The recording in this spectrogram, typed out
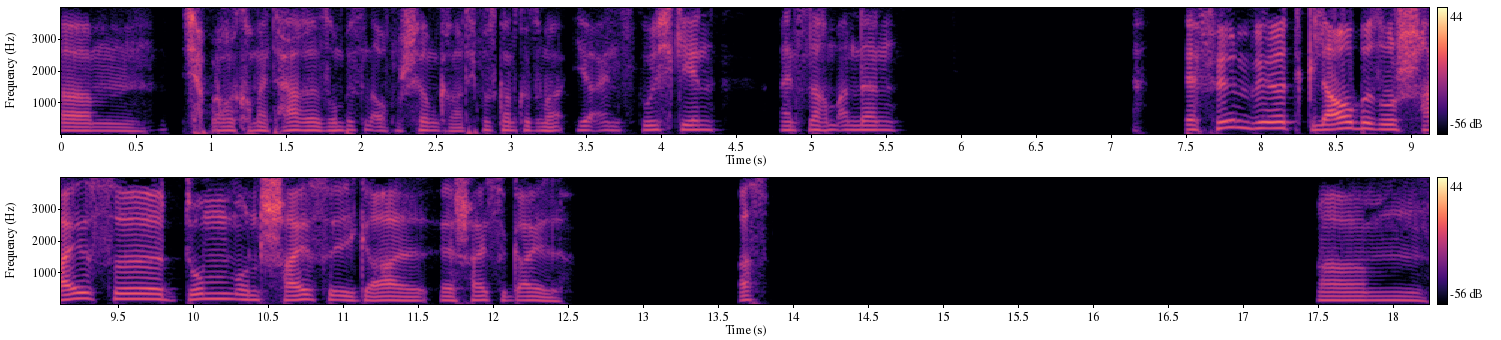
Ähm, ich habe eure Kommentare so ein bisschen auf dem Schirm gerade. Ich muss ganz kurz mal hier eins durchgehen. Eins nach dem anderen. Der Film wird, glaube, so scheiße, dumm und scheiße egal. Äh, scheiße geil. Was? Ähm,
